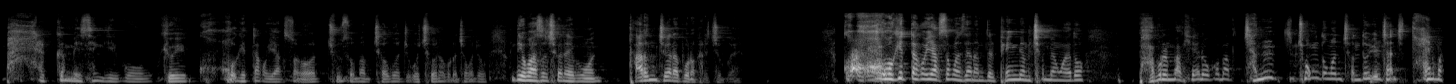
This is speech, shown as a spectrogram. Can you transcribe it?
말끔히 생기고 교회 꼭 오겠다고 약속하고 주소 막 적어주고 전화번호 적어주고. 근데 와서 전화해보면 다른 전화번호 가르친 거예요 꼭 오겠다고 약속한 사람들 100명 1000명 와도 밥을 막 해놓고 막 잔, 총동원 전도일 잔치 다 해놓으면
